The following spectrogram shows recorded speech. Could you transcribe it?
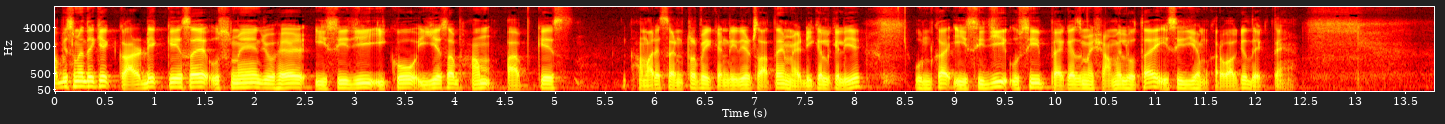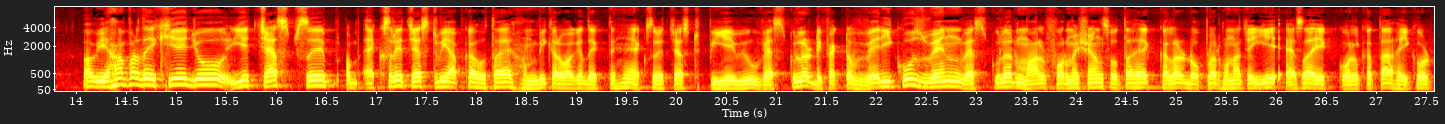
अब इसमें देखिए कार्डिक केस है, उसमें जो है ई सी जी इको ये सब हम आपके हमारे सेंटर पे कैंडिडेट्स आते हैं मेडिकल के लिए, उनका ई सी जी उसी पैकेज में शामिल होता है ई सी जी हम करवा के देखते हैं। अब यहाँ पर देखिए जो ये चेस्ट से, अब एक्सरे चेस्ट भी आपका होता है, हम भी करवा के देखते हैं। X-ray chest P A view vascular defect of varicose vein vascular malformations होता है। कलर डॉपलर होना चाहिए, ऐसा एक कोलकाता हाईकोर्ट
